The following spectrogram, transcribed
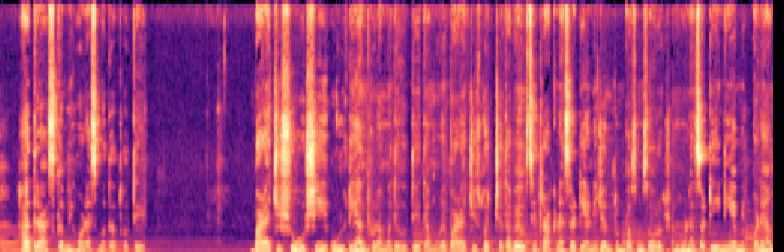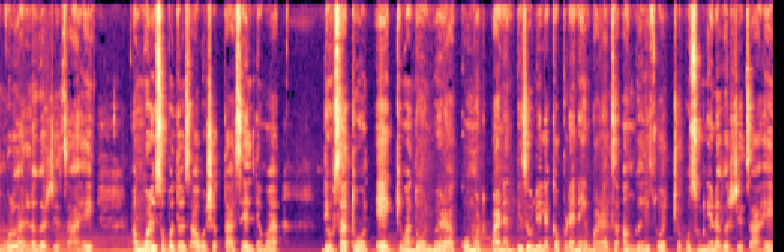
हा त्रास कमी होण्यास मदत होते. बाळाची शूशी उलटी अंथरुणामध्ये होते. त्यामुळे बाळाची स्वच्छता व्यवस्थित राखण्यासाठी आणि जंतूंपासून संरक्षण होण्यासाठी नियमितपणे आंघोळ घालणं गरजेचं आहे. आंघोळीसोबतच आवश्यकता असेल तेव्हा दिवसातून एक किंवा दोन वेळा कोमट पाण्यात भिजवलेल्या कपड्याने बाळाचं अंगही स्वच्छ पुसून घेणं गरजेचं आहे.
